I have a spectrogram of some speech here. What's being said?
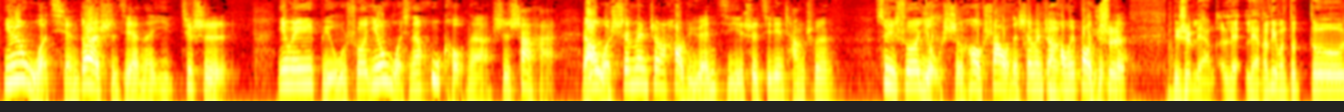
因为我前段时间呢，以就是因为比如说，因为我现在户口呢是上海，然后我身份证号的原籍是吉林长春。所以说，有时候刷我的身份证号会报警的。是，你是两个两两个地方都都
